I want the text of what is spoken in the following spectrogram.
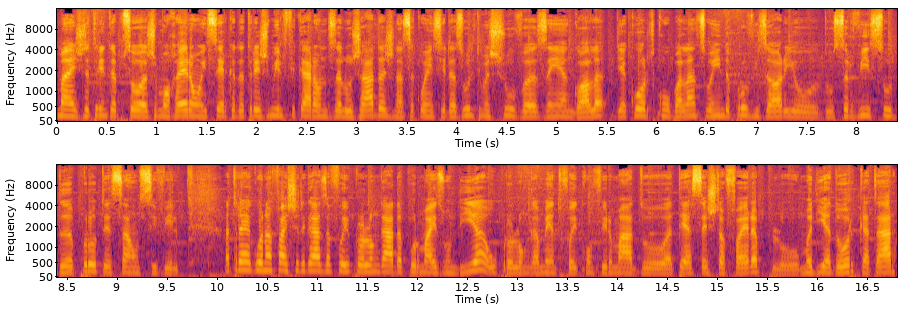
Mais de 30 pessoas morreram e cerca de 3 mil ficaram desalojadas na sequência das últimas chuvas em Angola, de acordo com o balanço ainda provisório do Serviço de Proteção Civil. A trégua na faixa de Gaza foi prolongada por mais um dia. O prolongamento foi confirmado até sexta-feira pelo mediador Qatar.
